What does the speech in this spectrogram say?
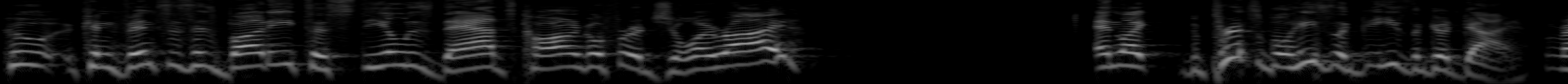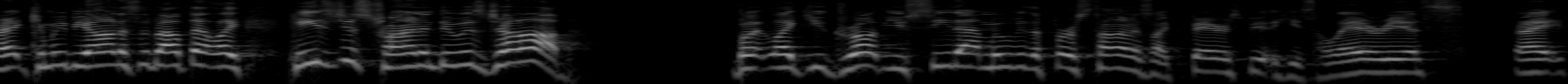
who convinces his buddy to steal his dad's car and go for a joyride. And like the principal, he's the, he's the good guy, right? Can we be honest about that? Like, he's just trying to do his job. But like you grow up, you see that movie the first time, it's like Ferris Bueller, he's hilarious, right?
